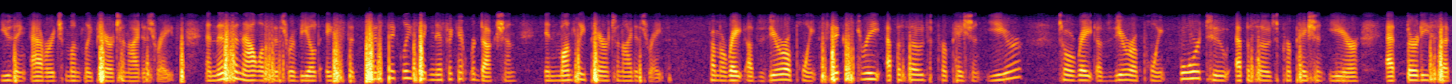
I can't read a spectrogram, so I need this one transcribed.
using average monthly peritonitis rates, and this analysis revealed a statistically significant reduction in monthly peritonitis rates from a rate of 0.63 episodes per patient year to a rate of 0.42 episodes per patient year at 36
